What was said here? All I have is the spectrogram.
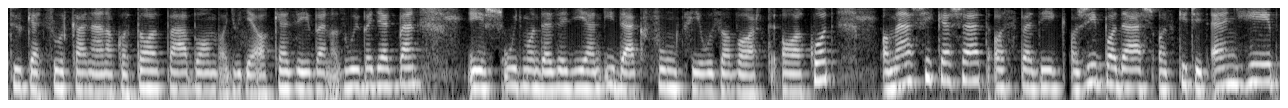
tüket szurkálnának a talpában, vagy ugye a kezében, az újbegyekben, és úgymond ez egy ilyen ideg funkciózavart alkot. A másik eset, az pedig a zsibbadás, az kicsit enyhébb,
